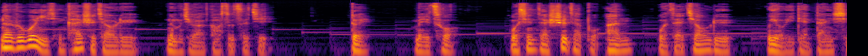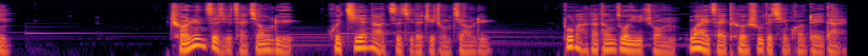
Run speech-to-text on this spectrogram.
那如果已经开始焦虑，那么就要告诉自己，对，没错，我现在是在不安，我在焦虑，我有一点担心。承认自己在焦虑，会接纳自己的这种焦虑。不把它当做一种外在特殊的情况对待，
